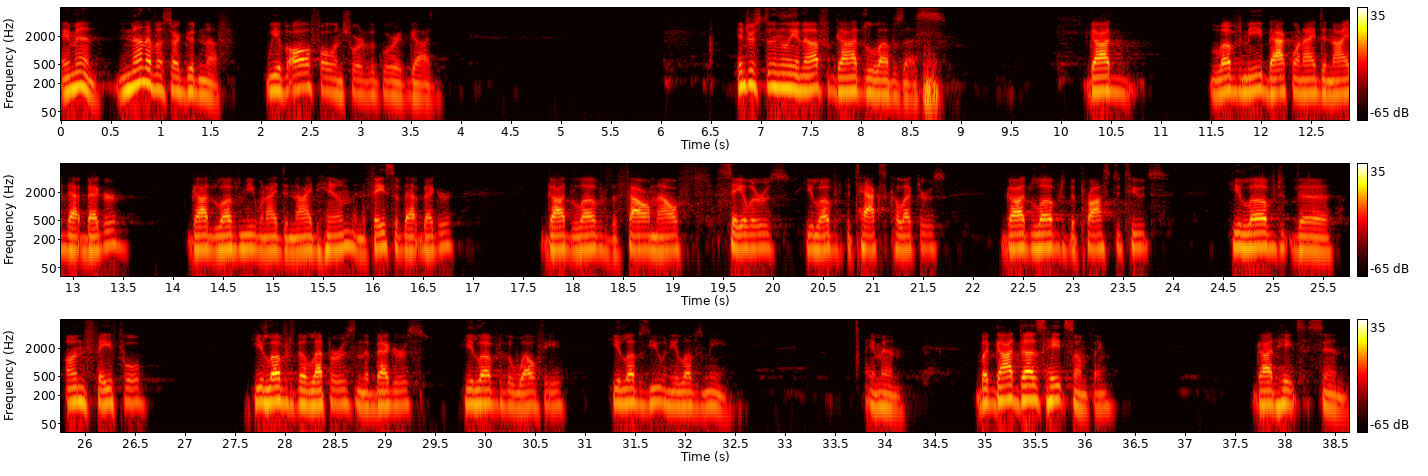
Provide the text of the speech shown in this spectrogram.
Amen. None of us are good enough. We have all fallen short of the glory of God. Interestingly enough, God loves us. God loved me back when I denied that beggar. God loved me when I denied him in the face of that beggar. God loved the foul mouthed sailors. He loved the tax collectors. God loved the prostitutes. He loved the unfaithful. He loved the lepers and the beggars. He loved the wealthy. He loves you and He loves me. Amen. But God does hate something. God hates sin.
